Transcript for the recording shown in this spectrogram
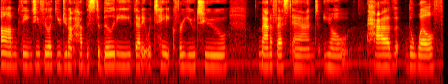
um, things. You feel like you do not have the stability that it would take for you to manifest and, you know, have the wealth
